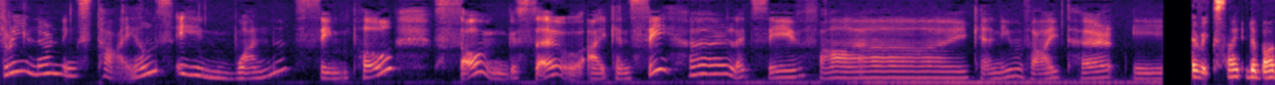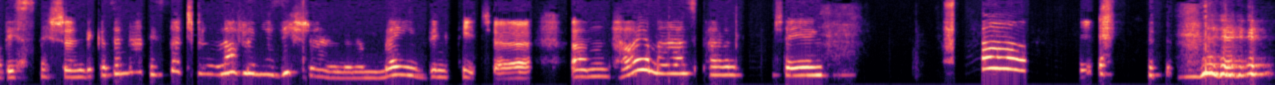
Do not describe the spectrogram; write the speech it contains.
three learning styles in one simple song. So I can see her. Let's see if I can invite her in. Very excited about this session because Anat is such a lovely musician, an amazing teacher. Um, hi, Amaz, parent coaching. Hi.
